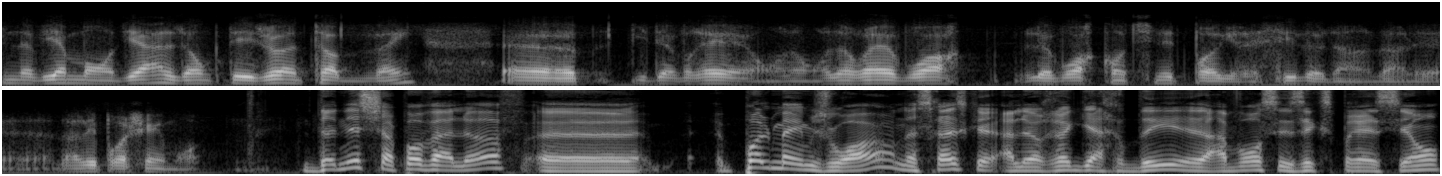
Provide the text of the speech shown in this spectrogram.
19e mondial, donc déjà un top 20. il devrait, on, devrait voir le voir continuer de progresser là, dans, dans, dans, les prochains mois. Denis Chapovalov, euh, pas le même joueur, ne serait-ce qu'à le regarder, avoir ses expressions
